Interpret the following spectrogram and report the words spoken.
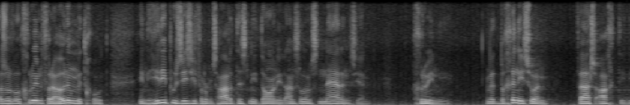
as ons wil groei in verhouding met God en hierdie posisie van ons hart is nie daar nie, dan sal ons nêrens heen groei nie. En dit begin hier so in vers 18.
